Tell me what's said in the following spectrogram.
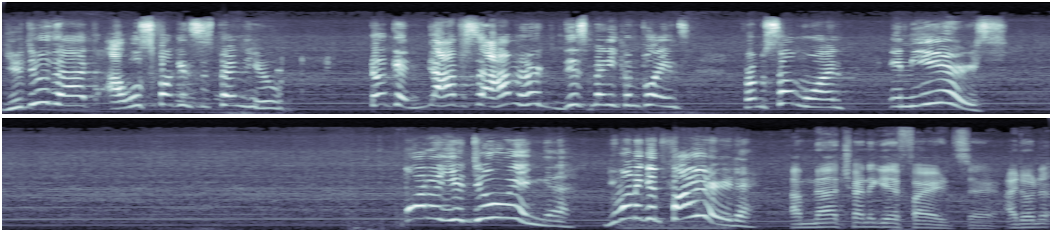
you do that, I will fucking suspend you. Duncan, I've, s- I haven't heard this many complaints from someone in years. What are you doing? You want to get fired? I'm not trying to get fired, sir. I don't know.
